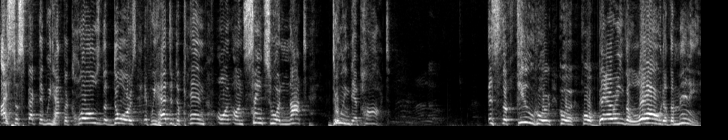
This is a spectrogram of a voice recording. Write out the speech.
I suspect that we'd have to close the doors if we had to depend on, on saints who are not doing their part. It's the few who are, who are, who are bearing the load of the many.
